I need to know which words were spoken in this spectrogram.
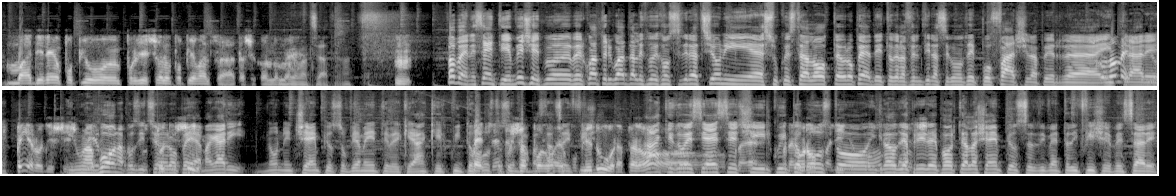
ma direi un po' più in proiezione un po' più avanzata secondo me più avanzata, no? mm. Va bene, senti, invece per quanto riguarda le tue considerazioni eh, su questa lotta europea, hai detto che la Fiorentina secondo te può farcela per eh, entrare sì, in una buona posizione europea, sì. magari non in Champions ovviamente perché anche il quinto Beh, posto sembra abbastanza difficile. Dura, però, anche dovesse esserci beh, il quinto posto in grado di aprire le porte alla Champions diventa difficile pensare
